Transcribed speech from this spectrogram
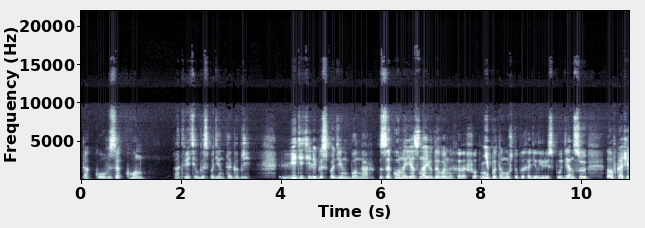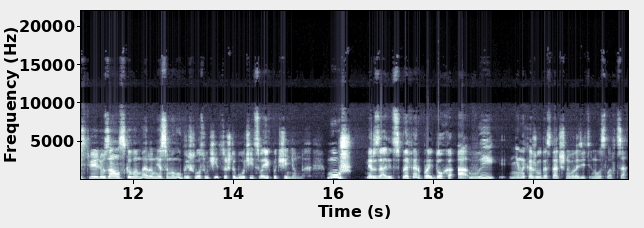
Таков закон!» — ответил господин Тегабри. «Видите ли, господин Бонар, законы я знаю довольно хорошо, не потому что проходил юриспруденцию, но в качестве люзанского мэра мне самому пришлось учиться, чтобы учить своих подчиненных. Муж мерзавец, профер пройдоха, а вы не нахожу достаточно выразительного словца.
